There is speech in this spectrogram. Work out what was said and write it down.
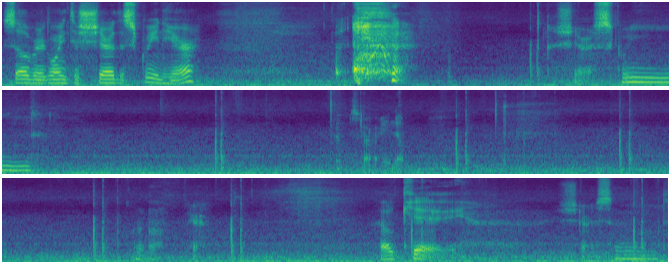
So we're going to share the screen here. share a screen. Sorry, no. Uh-oh, here. Okay. Share a sound.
